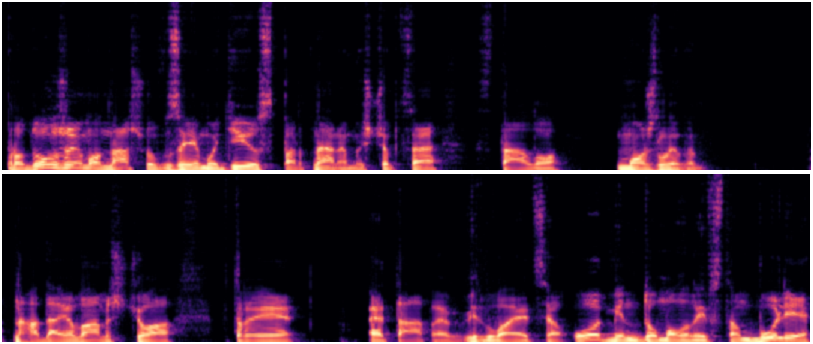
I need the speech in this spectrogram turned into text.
Продовжуємо нашу взаємодію з партнерами, щоб це стало можливим. Нагадаю вам, що в три етапи відбувається обмін, домовлений в Стамбулі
